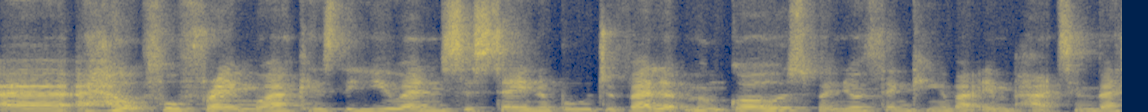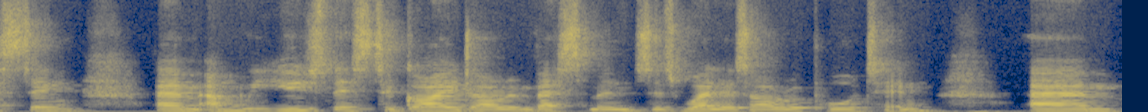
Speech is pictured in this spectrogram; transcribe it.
uh, a helpful framework is the UN Sustainable Development Goals when you're thinking about impact investing. Um, and we use this to guide our investments as well as our reporting. Um,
